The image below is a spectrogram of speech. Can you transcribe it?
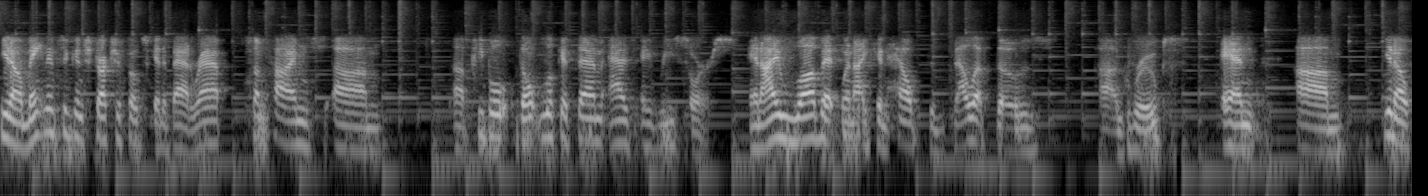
You know, maintenance and construction folks get a bad rap. Sometimes um, uh, people don't look at them as a resource. And I love it when I can help develop those uh, groups. And, um, you know,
